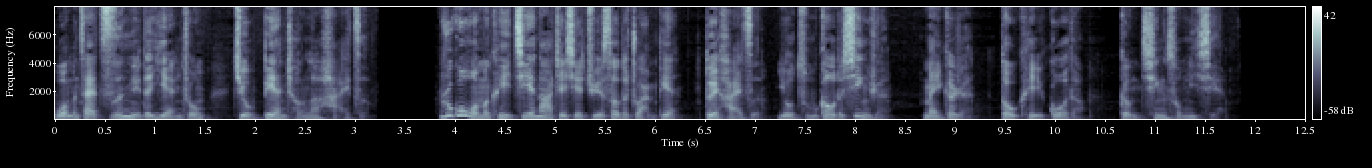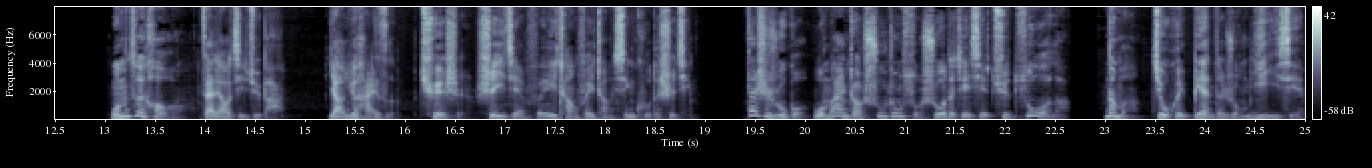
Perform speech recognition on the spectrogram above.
我们在子女的眼中就变成了孩子。如果我们可以接纳这些角色的转变，对孩子有足够的信任，每个人都可以过得更轻松一些。我们最后再聊几句吧。养育孩子确实是一件非常非常辛苦的事情，但是如果我们按照书中所说的这些去做了，那么就会变得容易一些。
